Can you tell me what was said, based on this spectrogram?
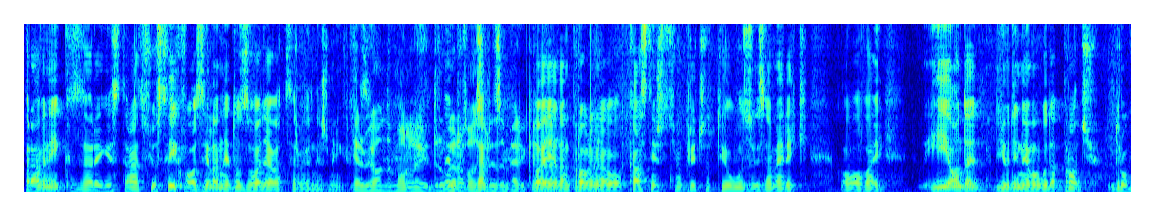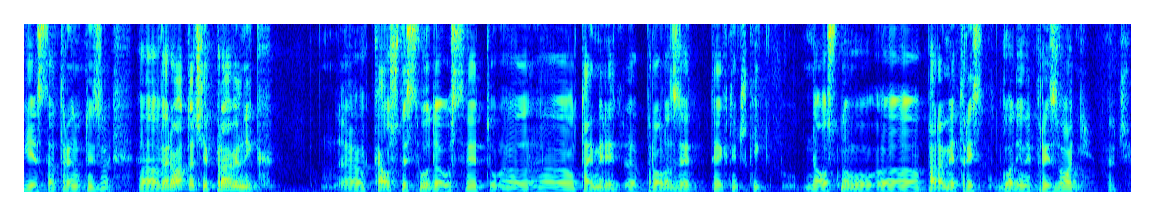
Pravilnik za registraciju svih vozila ne dozvoljava crvene žmigavce. Jer bi onda mogla i druga vozila iz Amerike. To je da, jedan problem, evo kasnije što ćemo pričati o uvozu iz Amerike. Ovaj, I onda ljudi ne mogu da prođu. Drugi je sad trenutno izvojen. E, verovatno će pravilnik, kao što je svuda u svetu, e, e, oldtimeri e, prolaze tehnički na osnovu e, parametra godine proizvodnje. Znači,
